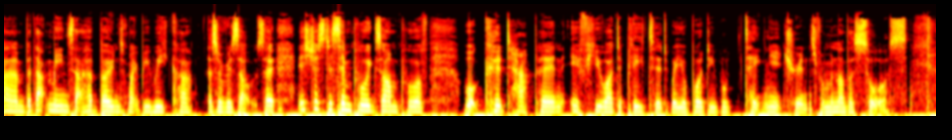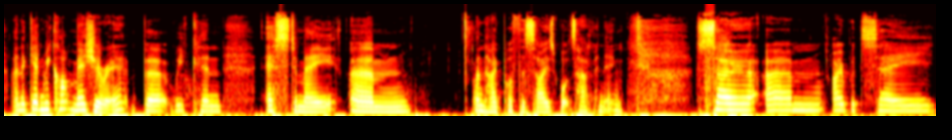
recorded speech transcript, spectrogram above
um, but that means that her bones might be weaker as a result. So it's just a simple example of what could happen if you are depleted, where your body will take nutrients from another source. And again, we can't measure it, but we can estimate um, and hypothesize what's happening. So um, I would say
